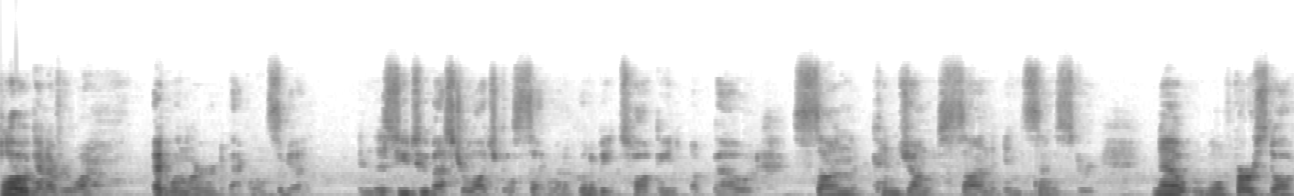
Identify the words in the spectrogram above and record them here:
Hello again everyone, Edwin Learnard back once again. In this YouTube astrological segment I'm going to be talking about Sun conjunct Sun in Synastry. Now, well, first off,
